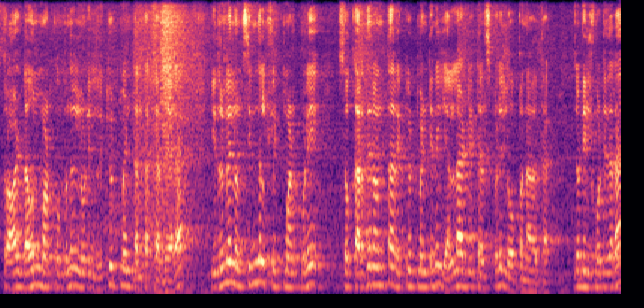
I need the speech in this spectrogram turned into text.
ಸ್ಕ್ರಾಲ್ ಡೌನ್ ಮಾಡ್ಕೊಂಡ್ಬಂದ್ರೆ ನೋಡಿ ರಿಕ್ರೂಟ್ಮೆಂಟ್ ಅಂತ ಕರೆದಿದ್ದಾರೆ ಇದ್ರ ಮೇಲೆ ಒಂದು ಸಿಂಗಲ್ ಕ್ಲಿಕ್ ಮಾಡ್ಕೊಳ್ಳಿ. ಸೊ ಕರೆದಿರೋಂಥ ರಿಕ್ರೂಟ್ಮೆಂಟಿನ ಎಲ್ಲ ಡೀಟೇಲ್ಸ್ಗಳು ಇಲ್ಲಿ ಓಪನ್ ಆಗುತ್ತೆ. ನೋಡಿ, ಇಲ್ಲಿ ಕೊಟ್ಟಿದ್ದಾರೆ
